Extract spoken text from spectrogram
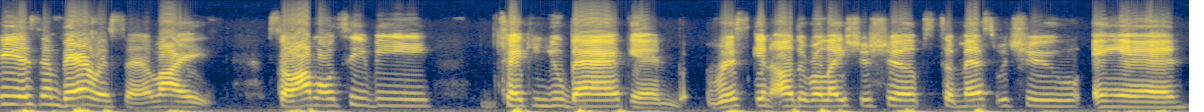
He is embarrassing. Like, so I'm on TV taking you back and risking other relationships to mess with you, and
